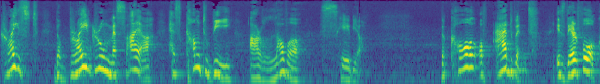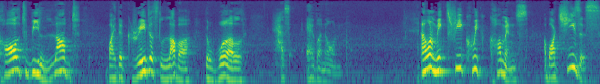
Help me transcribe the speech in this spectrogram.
Christ, the bridegroom Messiah, has come to be our lover savior. The call of Advent is therefore a call to be loved by the greatest lover the world has ever known. And I want to make three quick comments about Jesus,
